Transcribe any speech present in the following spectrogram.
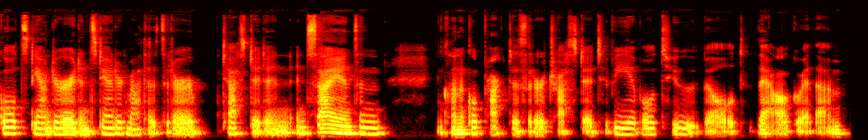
gold standard and standard methods that are tested in, in science and in clinical practice that are trusted to be able to build the algorithm.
